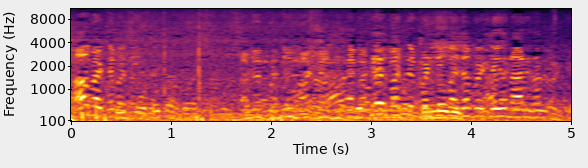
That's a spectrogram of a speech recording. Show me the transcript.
ਆ ਬੈਠੇ ਬੈਠੇ। ਸਾਡੇ ਬੰਟੀ ਮਾਸ਼ਾ ਜਿੱਤੇ ਬੈਠੇ ਬੈਠੇ ਬੰਟੀ ਭਾਜਾ ਬੈਠੇ, ਨਾਲ ਹੀ ਸਾਰੇ ਬੈਠੇ।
